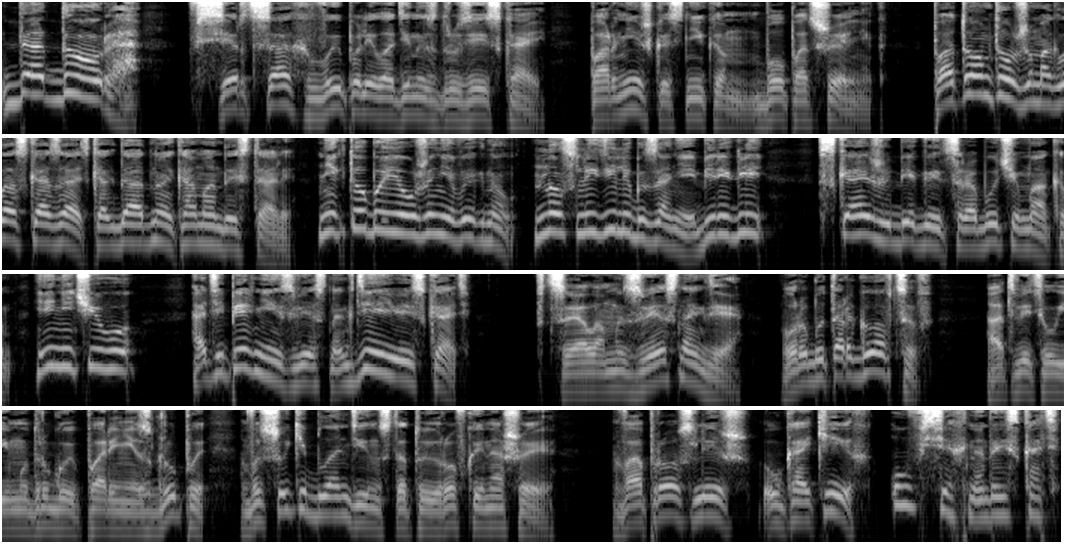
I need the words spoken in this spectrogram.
«Да дура!» В сердцах выпалил один из друзей Скай. Парнишка с ником Боб-отшельник. Потом ты уже могла сказать, когда одной командой стали. Никто бы ее уже не выгнал, но следили бы за ней, берегли. Скай же бегает с рабочим маком, и ничего. А теперь неизвестно, где ее искать». «В целом известно где. У работорговцев», — ответил ему другой парень из группы, высокий блондин с татуировкой на шее. «Вопрос лишь, у каких?» «У всех надо искать»,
